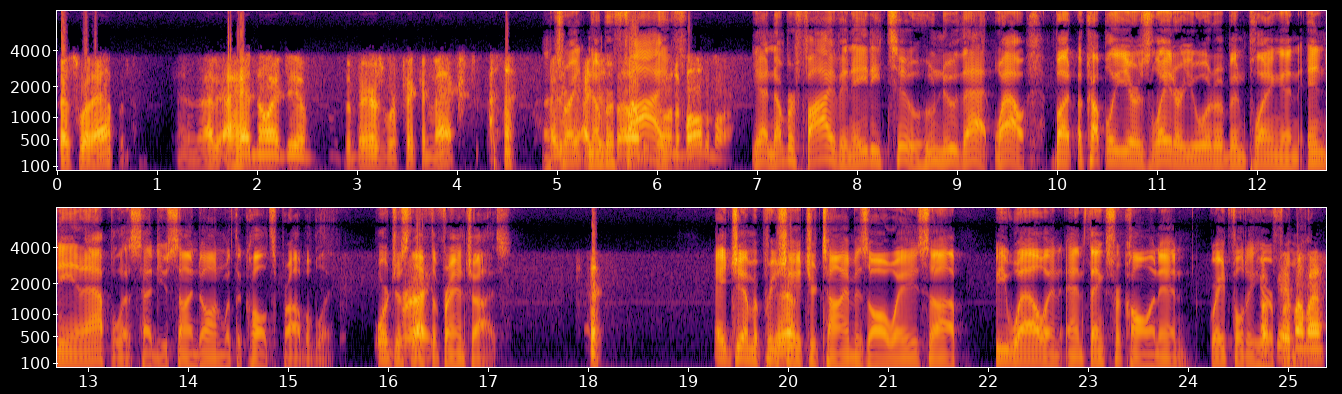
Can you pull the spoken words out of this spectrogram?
that's what happened. And I, I had no idea the Bears were picking next. That's I- right, I number just thought I was five. going to Baltimore. Yeah, number five in 82. Who knew that? Wow. But a couple of years later, you would have been playing in Indianapolis had you signed on with the Colts, probably, or just left the franchise. hey, Jim, appreciate your time as always. Uh, be well, and, and thanks for calling in. Grateful to hear Okay, from my you. man.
